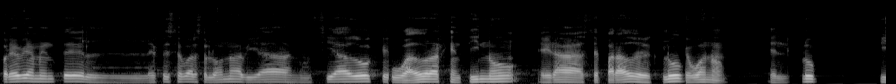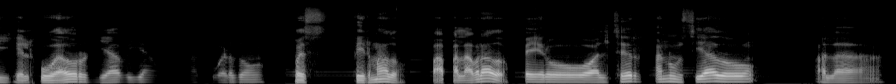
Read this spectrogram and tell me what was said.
previamente el FC Barcelona había anunciado que el jugador argentino era separado del club, que bueno, el club y el jugador ya había un acuerdo pues firmado apalabrado. Pero al ser anunciado a la,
